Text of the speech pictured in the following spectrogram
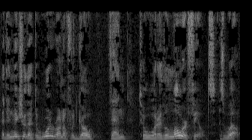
that they make sure that the water runoff would go then to water the lower fields as well.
